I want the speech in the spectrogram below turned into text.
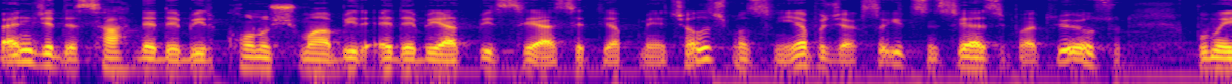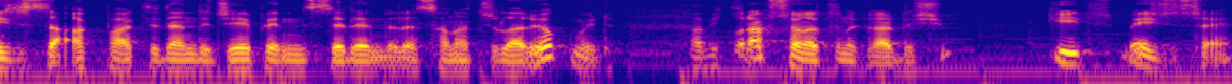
bence de sahnede bir konuşma, bir edebiyat, bir siyaset yapmaya çalışmasın. Yapacaksa gitsin siyasi partiye olsun. Bu mecliste AK Parti'den de CHP'nin listelerinde de sanatçılar yok muydu? Tabii ki. Bırak sanatını kardeşim. Git meclise,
